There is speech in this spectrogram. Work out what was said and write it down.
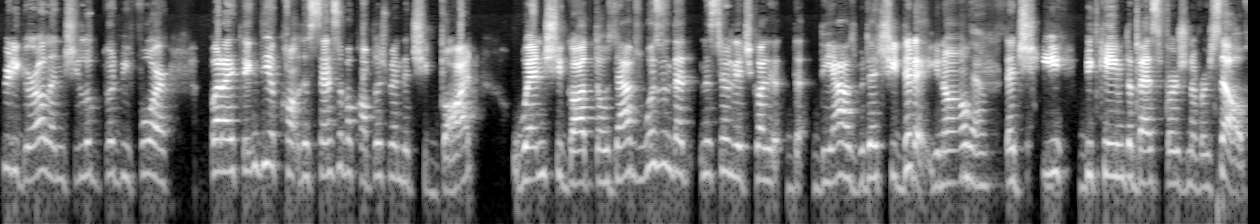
pretty girl and she looked good before. But I think the the sense of accomplishment that she got when she got those abs wasn't that necessarily that she got the, the abs, but that she did it, you know, yeah. that she became the best version of herself.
